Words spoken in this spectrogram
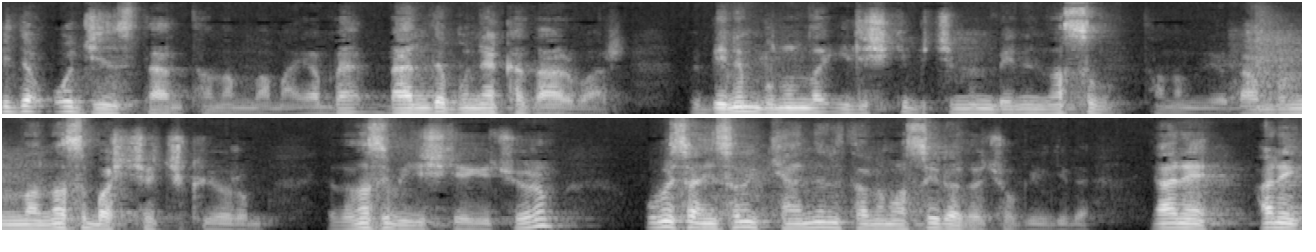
bir de o cinsten tanımlama. Ya ben, bende bu ne kadar var? Benim bununla ilişki biçimim beni nasıl tanımlıyor? Ben bununla nasıl başa çıkıyorum? Ya da nasıl bir ilişkiye geçiyorum? Bu mesela insanın kendini tanımasıyla da çok ilgili. Yani hani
